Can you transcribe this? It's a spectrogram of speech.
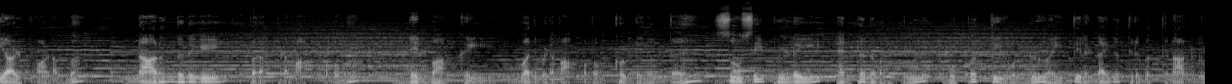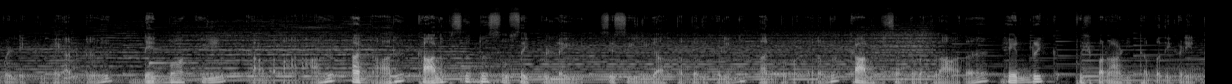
யாழ்ப்பாணம் நாரந்தனையை பிறப்பிடமாகவும் டென்மார்க்கை வதிவிடமாகவும் கொண்டிருந்த சுசி பிள்ளை ஆண்டன் அவர்கள் முப்பத்தி ஒன்று ஐந்து இரண்டாயிரத்தி இருபத்தி நான்கு வெள்ளிக்கிழமை அன்று டென்மார்க்கில் காலமானார் அன்னார் காலம் சென்ற சுசை பிள்ளை சிசிலியா தம்பதிகளின் அன்பு மகனும் காலம் சென்றவர்களான ஹென்ரிக் புஷ்பராணி தம்பதிகளின்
